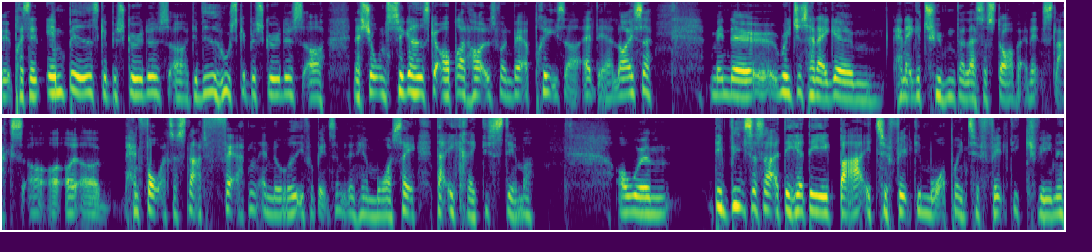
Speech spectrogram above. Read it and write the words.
uh, præsident embedet skal beskyttes, og det hvide hus skal beskyttes, og nationens sikkerhed skal opretholdes for enhver pris, og alt det her løjse. Men øh, Regis han er, ikke, øh, han er ikke typen, der lader sig stoppe af den slags, og, og, og, og han får altså snart færden af noget i forbindelse med den her morsag, der ikke rigtig stemmer. Og øh, det viser sig, at det her det er ikke bare et tilfældigt mor på en tilfældig kvinde.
